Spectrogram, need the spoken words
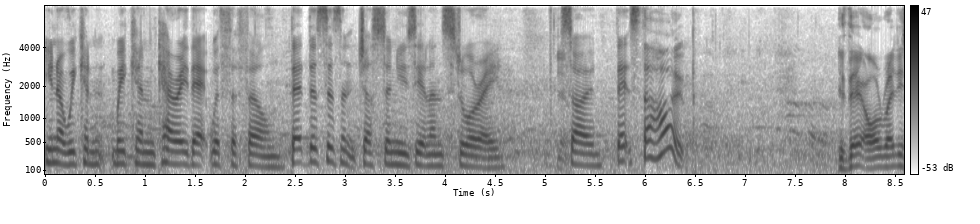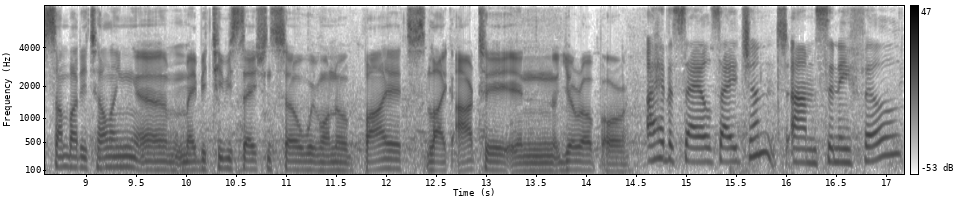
you know, we can, we can carry that with the film. That this isn't just a New Zealand story. Yeah. So that's the hope. Is there already somebody telling, uh, maybe TV stations, so we want to buy it, like Arte in Europe or? I have a sales agent, um, Cinephil,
